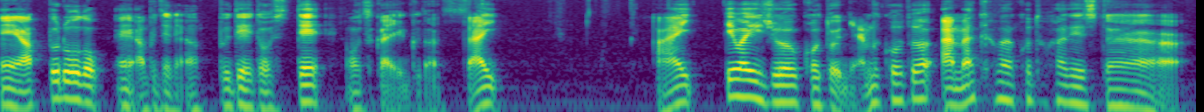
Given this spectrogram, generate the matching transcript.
えー、アップロード、えー、アップデアップデートしてお使いください。はい。では以上、ことにゃむこと、甘くはことはでした。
